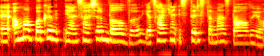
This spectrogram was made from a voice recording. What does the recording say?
Ee, ama bakın yani saçlarım dağıldı. Yatarken ister istemez dağılıyor.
